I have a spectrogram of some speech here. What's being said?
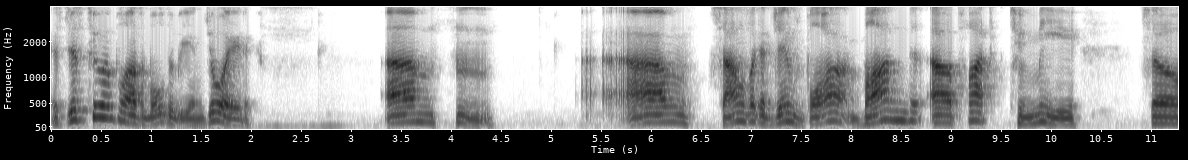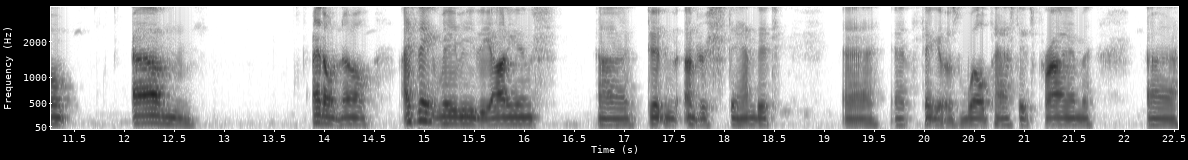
is just too implausible to be enjoyed. Um, hmm. Um, sounds like a James Bond uh, plot to me. So, um, I don't know. I think maybe the audience uh, didn't understand it. Uh, I think it was well past its prime. Uh,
